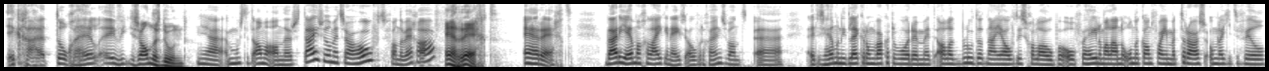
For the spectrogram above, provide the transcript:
ik ga het toch heel eventjes anders doen. Ja, moest het allemaal anders. Thijs wil met zijn hoofd van de weg af En recht. en recht. Waar hij helemaal gelijk in heeft overigens. Want eh, het is helemaal niet lekker om wakker te worden met al het bloed dat naar je hoofd is gelopen. Of helemaal aan de onderkant van je matras, omdat je te veel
